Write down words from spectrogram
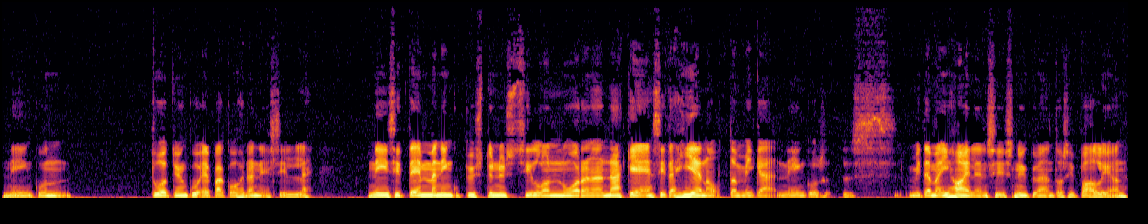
niin kun tuot jonkun epäkohdan esille, niin sitten en mä niin kuin pystynyt silloin nuorena näkeen sitä hienoutta, mikä, niin kuin, s- mitä mä ihailen siis nykyään tosi paljon.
